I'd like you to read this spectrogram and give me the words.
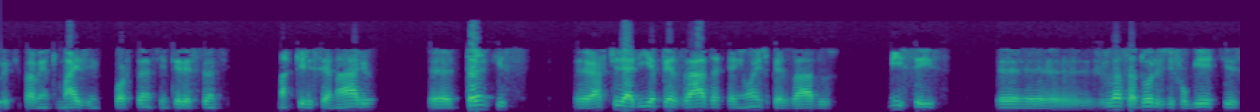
o equipamento mais importante e interessante naquele cenário, é, tanques, é, artilharia pesada, canhões pesados, mísseis, é, lançadores de foguetes,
